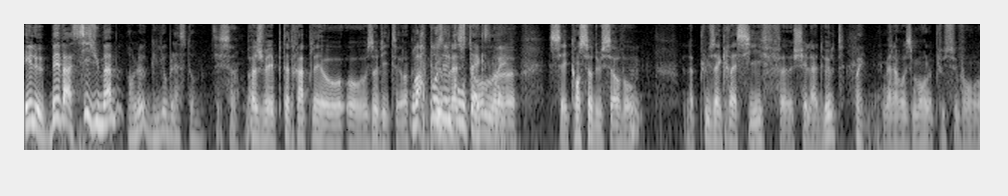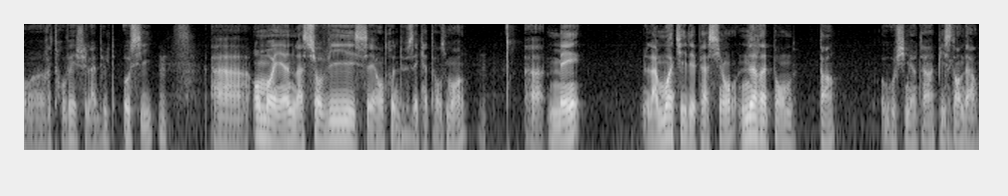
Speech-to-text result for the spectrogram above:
et le bevacizumab dans le glioblastome. C'est ça. Bah, je vais peut-être rappeler aux, auditeurs. On va reposer le contexte. Euh, c'est cancer du cerveau, mm. le plus agressif euh, chez l'adulte, et malheureusement le plus souvent euh, retrouvé chez l'adulte aussi. Mm. en moyenne, la survie, c'est entre 12 et 14 mois. Mm. mais la moitié des patients ne répondent pas aux chimiothérapies standards.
